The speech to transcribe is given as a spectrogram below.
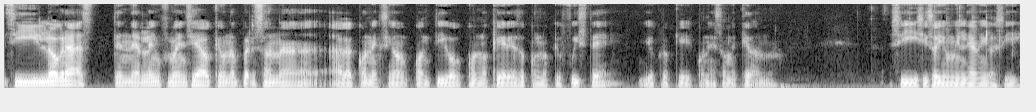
Si logras tener la influencia o que una persona haga conexión contigo, con lo que eres o con lo que fuiste, yo creo que con eso me quedo, ¿no? Sí, sí soy humilde, amigo, sí.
